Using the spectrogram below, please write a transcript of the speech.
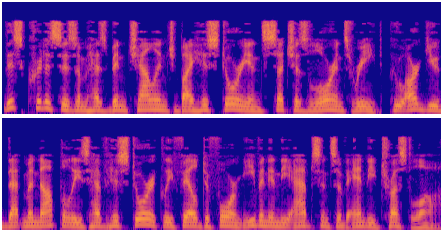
This criticism has been challenged by historians such as Lawrence Reed, who argued that monopolies have historically failed to form even in the absence of antitrust law.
